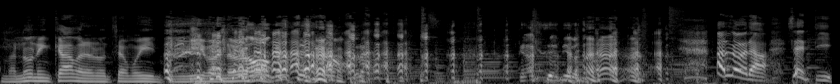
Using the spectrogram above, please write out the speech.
Ma non in camera, non siamo intimi. Ivan, No, grazie no, gra- grazie a Dio. Allora, senti,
